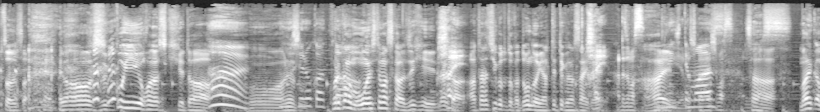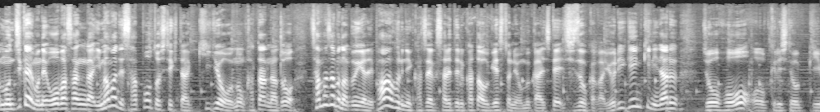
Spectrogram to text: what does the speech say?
嘘嘘いやーすっごいいいお話聞けた。はい。面白かった。これからも応援してますからぜひなんかはい。新しいこととかどんどんやってってくださいね、はい。ありがとうございます。はい。よろしくお願いします。さあ毎回もう次回もね大場さんが今までサポートしてきた企業の方などさまざまな分野でパワフルに活躍されている方をゲストにお迎えして静岡がより元気になる情報をお送りしておき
